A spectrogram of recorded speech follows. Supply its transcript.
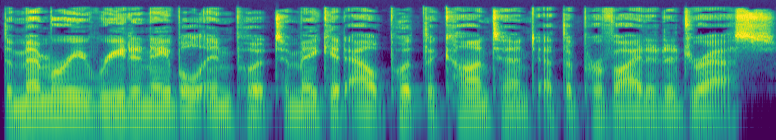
The memory read-enable input to make it output the content at the provided address.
